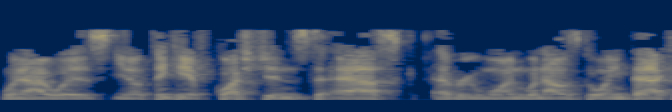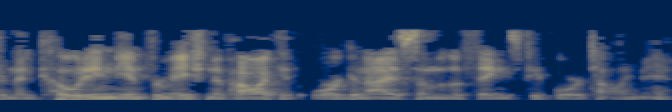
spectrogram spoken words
when I was, you know, thinking of questions to ask everyone, when I was going back and then coding the information of how I could organize some of the things people were telling me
